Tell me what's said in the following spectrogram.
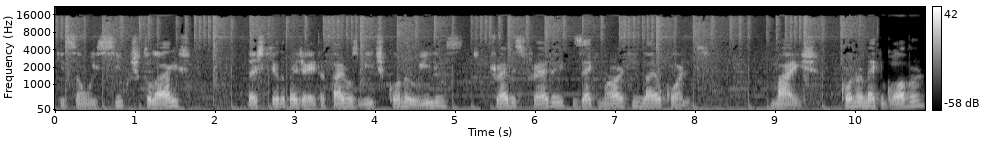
que são os cinco titulares da esquerda para a direita, Tyron Smith, Connor Williams, Travis Frederick, Zach Martin, Lyle Collins. Mais Connor McGovern,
